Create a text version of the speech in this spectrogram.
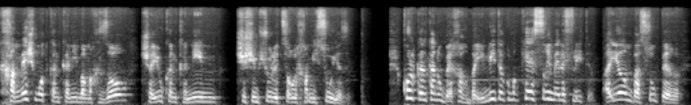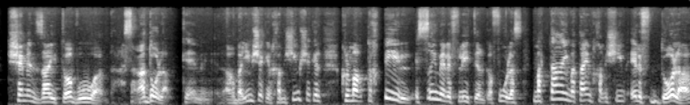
500 קנקנים במחזור שהיו קנקנים ששימשו לצורך המיסוי הזה. כל קנקן הוא בערך 40 ליטר, כלומר כ-20 אלף ליטר. היום בסופר שמן זית טוב הוא 10 דולר, כן? 40 שקל, 50 שקל, כלומר תכפיל 20 אלף ליטר כפול 200-250 אלף דולר,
